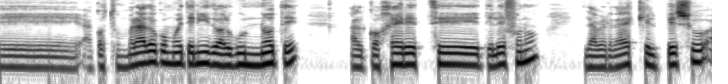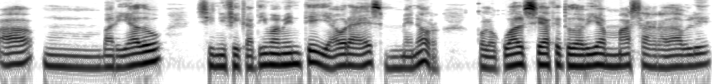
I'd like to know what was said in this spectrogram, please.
Eh, acostumbrado como he tenido algún note al coger este teléfono, la verdad es que el peso ha mm, variado significativamente y ahora es menor, con lo cual se hace todavía más agradable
